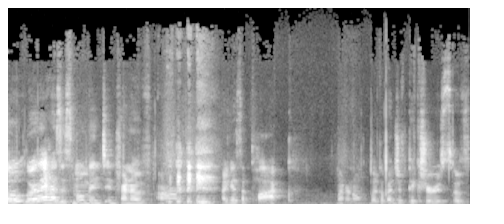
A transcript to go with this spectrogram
So Lorelai has this moment in front of um, I guess a plaque. I don't know, like a bunch of pictures of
